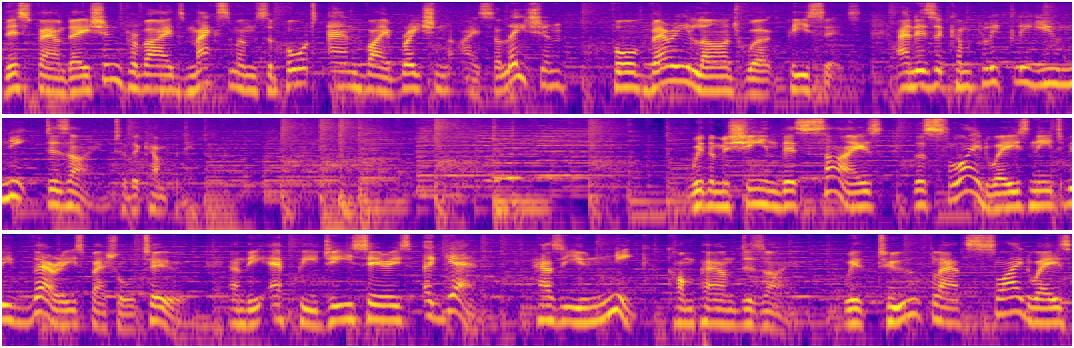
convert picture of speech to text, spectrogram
This foundation provides maximum support and vibration isolation for very large work pieces and is a completely unique design to the company. With a machine this size, the slideways need to be very special too, and the FPG series again has a unique compound design, with two flat slideways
